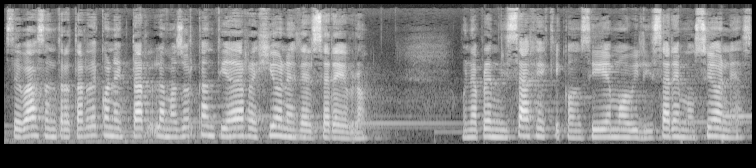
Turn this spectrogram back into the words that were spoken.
se basa en tratar de conectar la mayor cantidad de regiones del cerebro. Un aprendizaje que consigue movilizar emociones,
